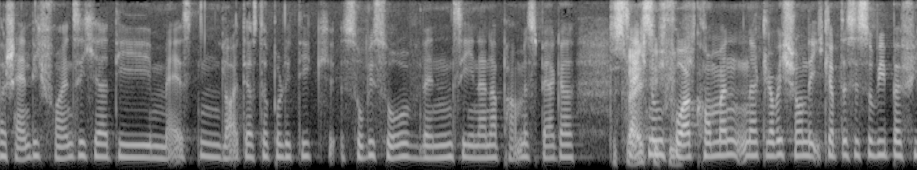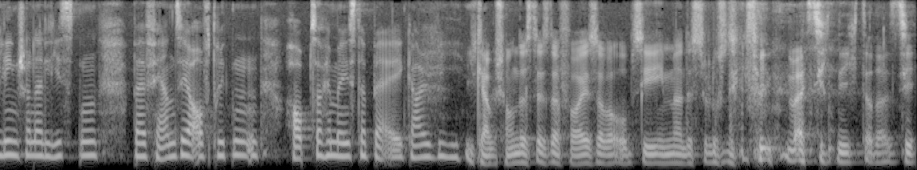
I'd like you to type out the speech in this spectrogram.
Wahrscheinlich freuen sich ja die meisten Leute aus der Politik sowieso, wenn sie in einer Pammelsberger das Zeichnung vorkommen. Na, glaube ich schon. Ich glaube, das ist so wie bei vielen Journalisten bei Fernsehauftritten. Hauptsache, man ist dabei, egal wie. Ich glaube schon, dass das der Fall ist, aber ob sie immer das so lustig finden, weiß ich nicht. Oder sie,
